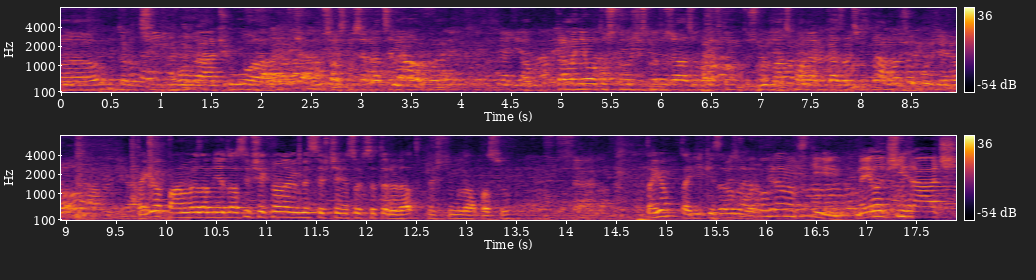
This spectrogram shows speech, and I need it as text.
uh, útok tří, dvou hráčů a museli jsme se vracet na obranu. A pramenilo to z toho, že jsme to zázovali v tom útočném pásmu a nedokázali jsme to tam udržet. Tak jo, pánové, za mě je to asi všechno, nevím, jestli ještě něco chcete dodat k dnešnímu zápasu. Tak jo, tak díky za rozhovor. Bogdanovský, nejlepší hráč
